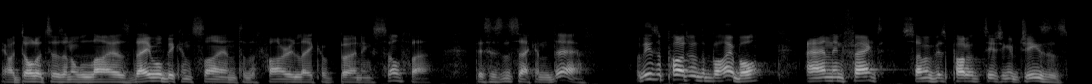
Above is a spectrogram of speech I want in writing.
the idolaters and all liars, they will be consigned to the fiery lake of burning sulfur. This is the second death. Well, these are part of the Bible, and in fact, some of it's part of the teaching of Jesus.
